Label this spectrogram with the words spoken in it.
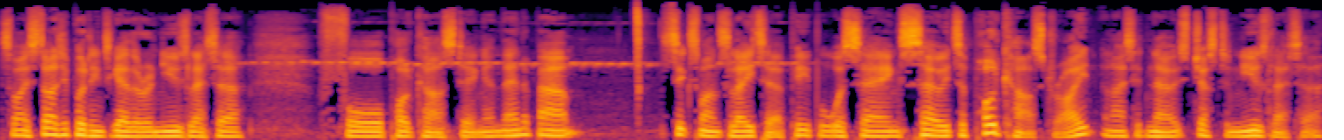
So I started putting together a newsletter for podcasting, and then about six months later, people were saying, "So it's a podcast, right?" And I said, "No, it's just a newsletter."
